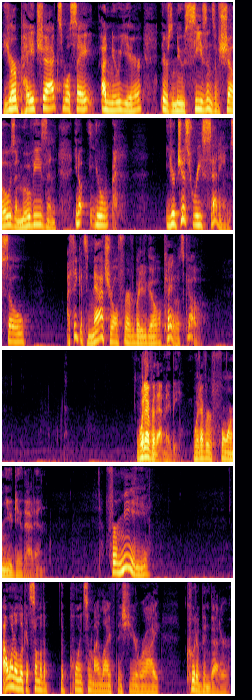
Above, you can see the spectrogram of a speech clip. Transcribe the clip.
Your paychecks will say a new year. There's new seasons of shows and movies and you know, you're you're just resetting. So I think it's natural for everybody to go, "Okay, let's go." Whatever that may be. Whatever form you do that in. For me, I want to look at some of the, the points in my life this year where I could have been better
